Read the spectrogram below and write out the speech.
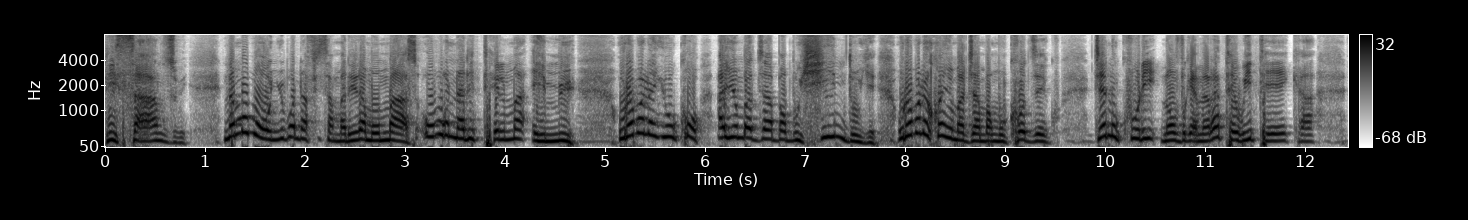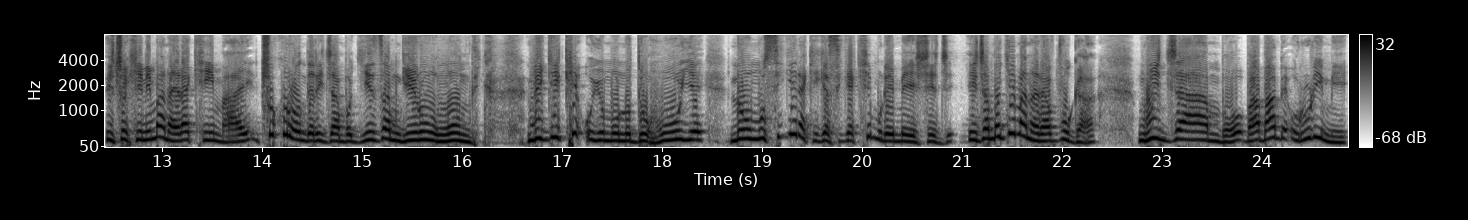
ntisanzwe namubonye ubona afite amarira mu maso ubona ari terima emu. Urabona yuko ayo majambo amuhinduye. Urabona ko ayo majambo amukozeko jene ukuri navuga naratewe iteka. Icyo kintu imana yarakimpaye cyo kurondera ijambo ryiza mbwira uwundi ni gike uyu muntu duhuye ni umusigira kigasiga kimuremesheje. Ijambo ry'imana riravuga ngo ijambo babambe ururimi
